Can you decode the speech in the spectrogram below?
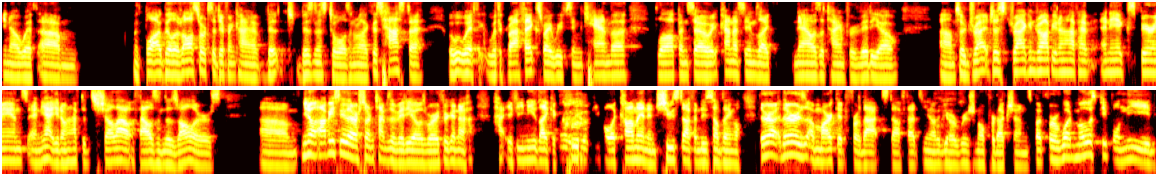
you know, with um, with blog builders, all sorts of different kind of business tools, and we're like, this has to with with graphics, right? We've seen Canva blow up, and so it kind of seems like now is the time for video. Um, so dra- just drag and drop. You don't have to have any experience, and yeah, you don't have to shell out thousands of dollars um, you know obviously there are certain types of videos where if you're gonna if you need like a oh, crew of people to come in and shoot stuff and do something there are, there is a market for that stuff that's you know your original productions. But for what most people need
